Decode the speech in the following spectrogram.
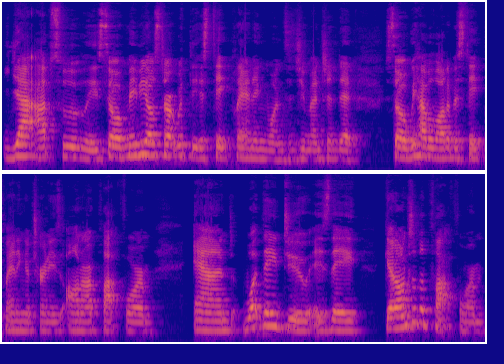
Yeah, absolutely. So maybe I'll start with the estate planning one since you mentioned it. So we have a lot of estate planning attorneys on our platform. And what they do is they get onto the platform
